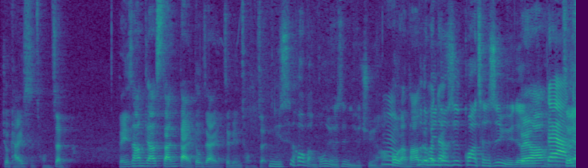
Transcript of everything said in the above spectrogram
就开始从政了，等于是他们家三代都在这边从政。你是后港公园是你的区哈，嗯后港他的那边都是挂陈思宇的，对啊，对啊陈思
